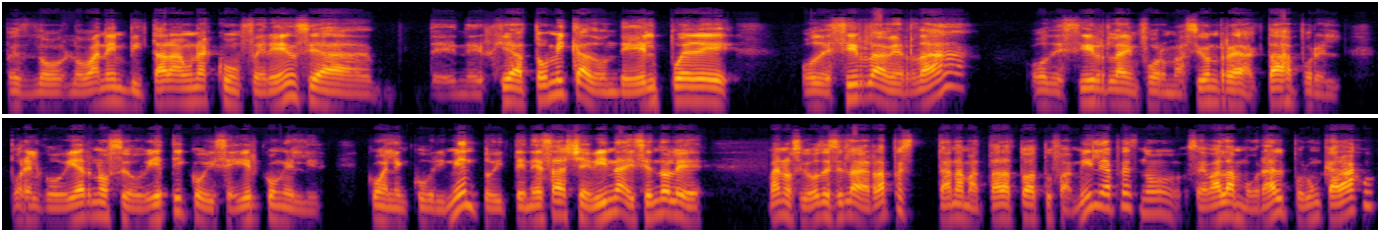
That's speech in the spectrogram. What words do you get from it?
pues lo, lo, van a invitar a una conferencia de energía atómica donde él puede o decir la verdad o decir la información redactada por el, por el gobierno soviético y seguir con el, con el encubrimiento. Y tenés a Shevina diciéndole, bueno, si vos decís la verdad, pues te van a matar a toda tu familia, pues no, se va la moral por un carajo.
